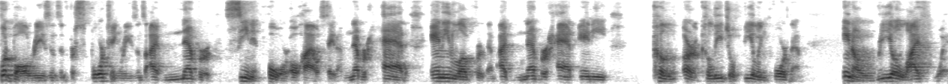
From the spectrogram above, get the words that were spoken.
football reasons and for sporting reasons, I've never seen it for Ohio State. I've never had any love for them. I've never had any or collegial feeling for them. In a real life way,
